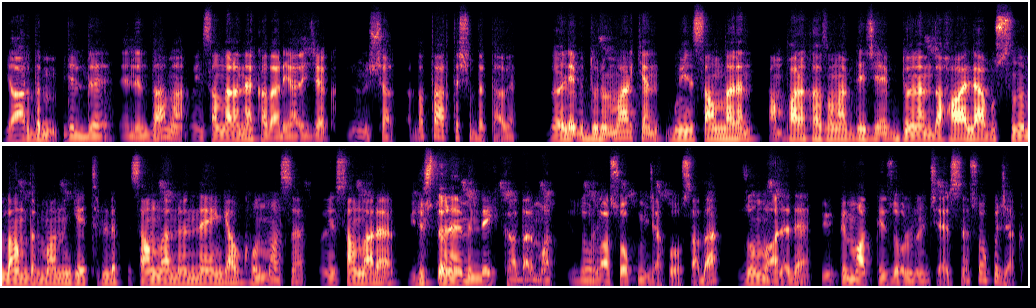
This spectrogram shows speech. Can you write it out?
yardım edildi denildi ama o insanlara ne kadar yarayacak günümüz şartlarda tartışılır tabii. Böyle bir durum varken bu insanların tam para kazanabileceği bir dönemde hala bu sınırlandırmanın getirilip insanların önüne engel konması o insanları virüs dönemindeki kadar maddi zorluğa sokmayacak olsa da uzun vadede büyük bir maddi zorluğun içerisine sokacak.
